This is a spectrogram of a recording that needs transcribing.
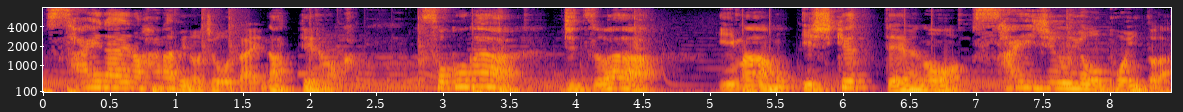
最大の花火の状態になっているのか。そこが実は今もう意思決定の最重要ポイントだ。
